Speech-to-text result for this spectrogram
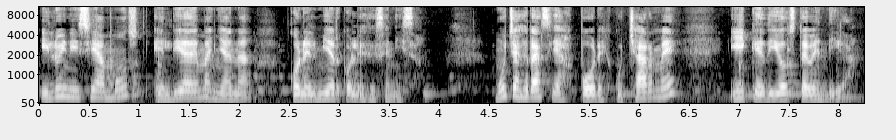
y lo iniciamos el día de mañana con el miércoles de ceniza. Muchas gracias por escucharme y que Dios te bendiga.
